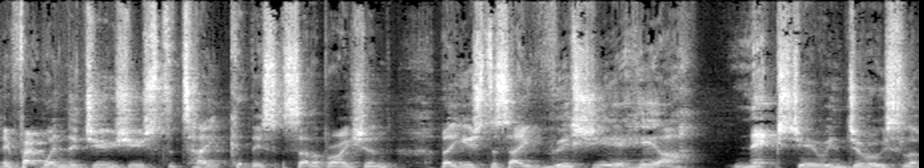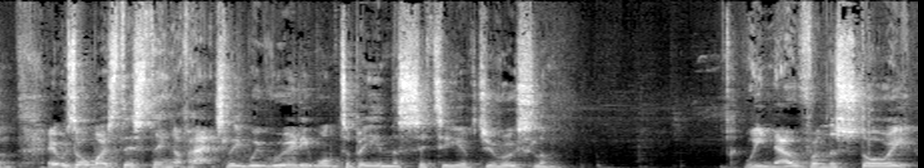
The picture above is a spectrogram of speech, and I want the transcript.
In fact, when the Jews used to take this celebration, they used to say, This year here, next year in Jerusalem. It was almost this thing of actually, we really want to be in the city of Jerusalem. We know from the story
